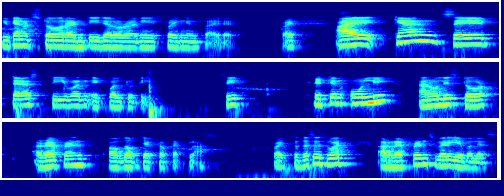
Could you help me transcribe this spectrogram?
You cannot store an integer or any string inside it right? I can say test t1 equal to t. See? It can only and only store a reference of the object of that class right so this is what a reference variable is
